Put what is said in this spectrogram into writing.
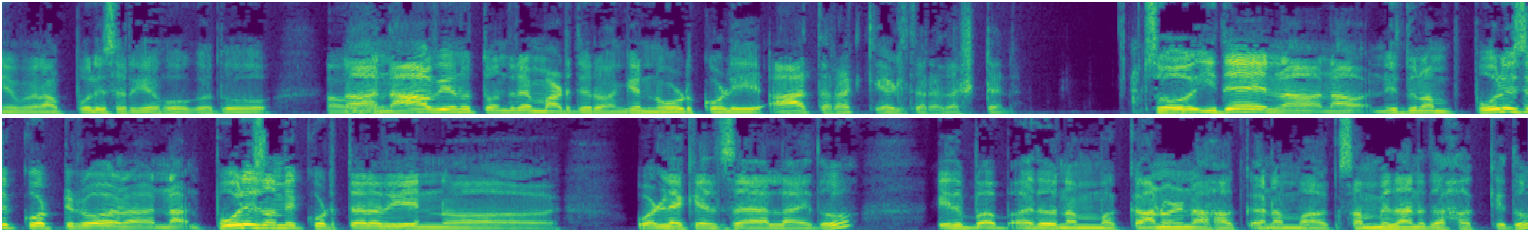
ನೀವು ನಾವು ಪೊಲೀಸರಿಗೆ ಹೋಗೋದು. ನಾವೇನು ತೊಂದ್ರೆ ಮಾಡ್ದಿರೋ ಹಂಗೆ ನೋಡ್ಕೊಳ್ಳಿ. ಆ ತರ ಕೇಳ್ತಾರೆ ಅದಷ್ಟೇನೆ ಸೊ ಇದೇ ಇದು ನಮ್ ಪೊಲೀಸಿಗೆ ಕೊಟ್ಟಿರೋ ಪೊಲೀಸ್ ನಮಗೆ ಕೊಡ್ತಾ ಇರೋದು ಏನು ಒಳ್ಳೆ ಕೆಲಸ ಅಲ್ಲ ಇದು. ಇದು ಅದು ನಮ್ಮ ಕಾನೂನಿನ ಹಕ್ ನಮ್ಮ ಸಂವಿಧಾನದ ಹಕ್ಕಿದು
